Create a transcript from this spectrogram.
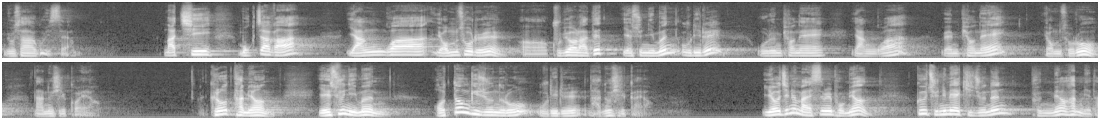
묘사하고 있어요. 마치 목자가 양과 염소를 어, 구별하듯 예수님은 우리를 오른편의 양과 왼편의 염소로 나누실 거예요. 그렇다면 예수님은 어떤 기준으로 우리를 나누실까요? 이어지는 말씀을 보면 그 주님의 기준은 분명합니다.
